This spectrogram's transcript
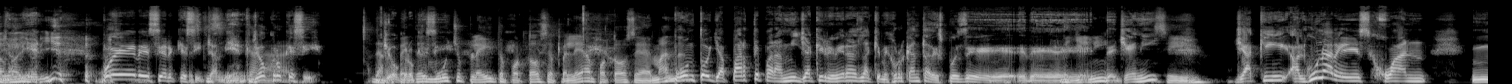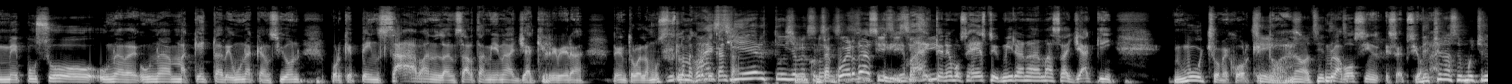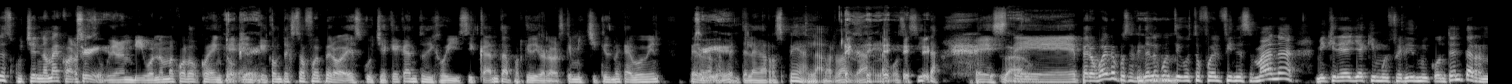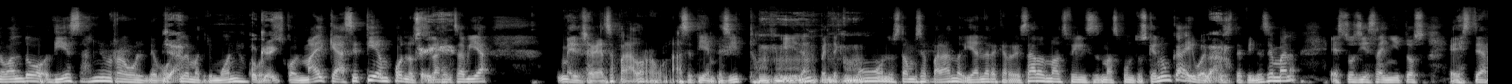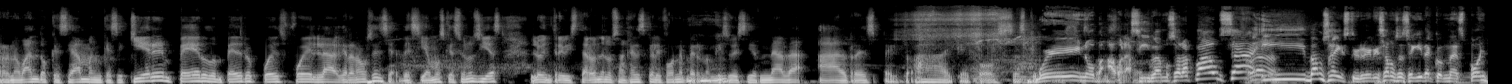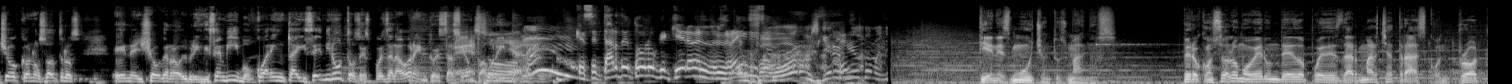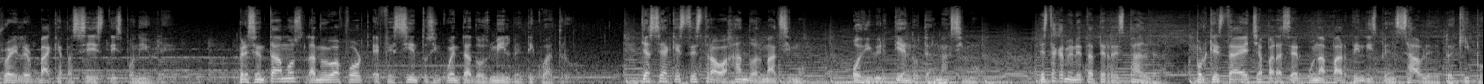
Puede ser que sí que sí, también. Yo creo que sí. De Yo creo que es sí. mucho pleito, por todo se pelean, por todo se demandan. Punto. Y aparte, para mí, Jackie Rivera es la que mejor canta después de, de, ¿De Jenny? de Jenny. Sí. Jackie, alguna vez Juan me puso una, una maqueta de una canción porque pensaban lanzar también a Jackie Rivera dentro de la música. Es la mejor Ah, que es canta. cierto, ya Sí, me. ¿Te acuerdas? Sí, y dije, ay, tenemos esto y mira nada más a Jackie. Mucho mejor que Sí, todas. no, sí, de una voz De excepcional. hecho, no sé mucho la escuché, no me acuerdo Sí. si subieron en vivo, no me acuerdo en qué, en qué contexto fue, pero escuché que canto, dijo, y sí canta, porque digo, la verdad es que mi chiquis me cae muy bien, pero de repente le agarras pea, la verdad, ya, la vocecita. Este, pero bueno, pues al final de cuentas, digo, esto fue el fin de semana. Mi querida Jackie muy feliz, muy contenta, renovando 10 años, Raúl, de voto Ya. de matrimonio con, con Mike, que hace tiempo, no sé si la gente sabía, medio se habían separado, Raúl, hace tiempecito. Y de repente, como "Oh, nos estamos separando y anda que regresamos más felices, más juntos que nunca. Y bueno, Claro. pues este fin de semana, estos 10 añitos, este, renovando que se aman, que se quieren, pero don Pedro, pues fue la gran ausencia. Decíamos que hace unos días lo entrevistaron en Los Ángeles, California, pero no quiso decir nada al respecto. Ay, qué cosas. qué Bueno, cosas, ahora sí, vamos a la pausa Ahora. y vamos a esto y regresamos enseguida con más Poncho con nosotros en el show de Raúl Brindis en vivo, 46 minutos después de la hora en tu estación Eso. favorita. Que se tarde todo lo que quiera el, el Por rey. favor, si quiere venir esta mañana. Tienes mucho en tus manos. Pero con solo mover un dedo puedes dar marcha atrás con Pro Trailer Backup Assist disponible. Presentamos la nueva Ford F150 2024. Ya sea que estés trabajando al máximo o divirtiéndote al máximo, esta camioneta te respalda porque está hecha para ser una parte indispensable de tu equipo.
